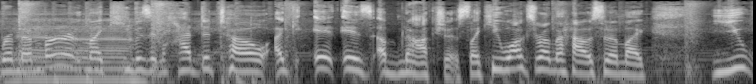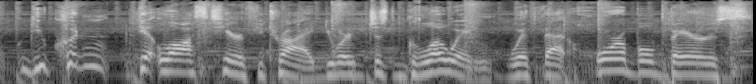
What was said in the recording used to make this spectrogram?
Remember? Like he was in head to toe. Like it is obnoxious. Like he walks around the house and I'm like, you you couldn't get lost here if you tried. You were just glowing with that horrible Bears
